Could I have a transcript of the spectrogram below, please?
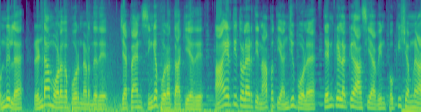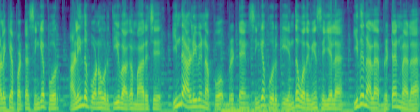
ஒண்ணுல ரெண்டாம் உலக போர் நடந்தது. ஜப்பான் சிங்கப்பூரை தாக்கியது. ஆயிரத்தி தொள்ளாயிரத்தி நாற்பத்தி அஞ்சு போல தென்கிழக்கு ஆசியாவின் பொக்கிஷம்னு அழைக்கப்பட்ட சிங்கப்பூர் அழிந்து போன ஒரு தீவாக மாறுச்சு. இந்த அழிவின் அப்போ பிரிட்டன் சிங்கப்பூருக்கு எந்த உதவியும் செய்யல. இதனால பிரிட்டன் மேல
